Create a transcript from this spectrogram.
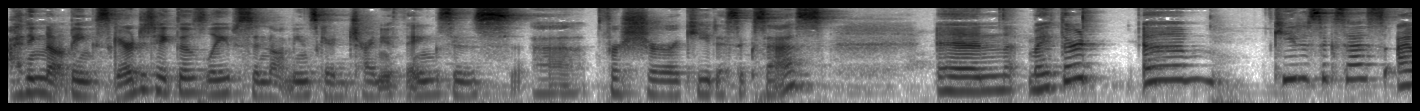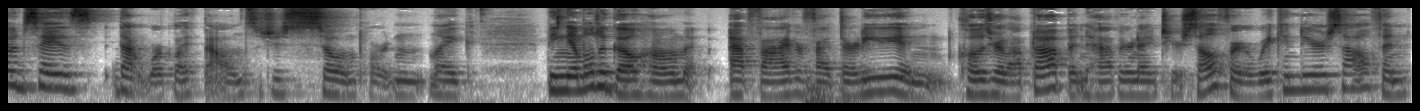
I think not being scared to take those leaps and not being scared to try new things is uh, for sure a key to success. And my third um, key to success, I would say, is that work life balance, which is so important. Like, being able to go home at 5 or 5.30 and close your laptop and have your night to yourself or weekend to yourself and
